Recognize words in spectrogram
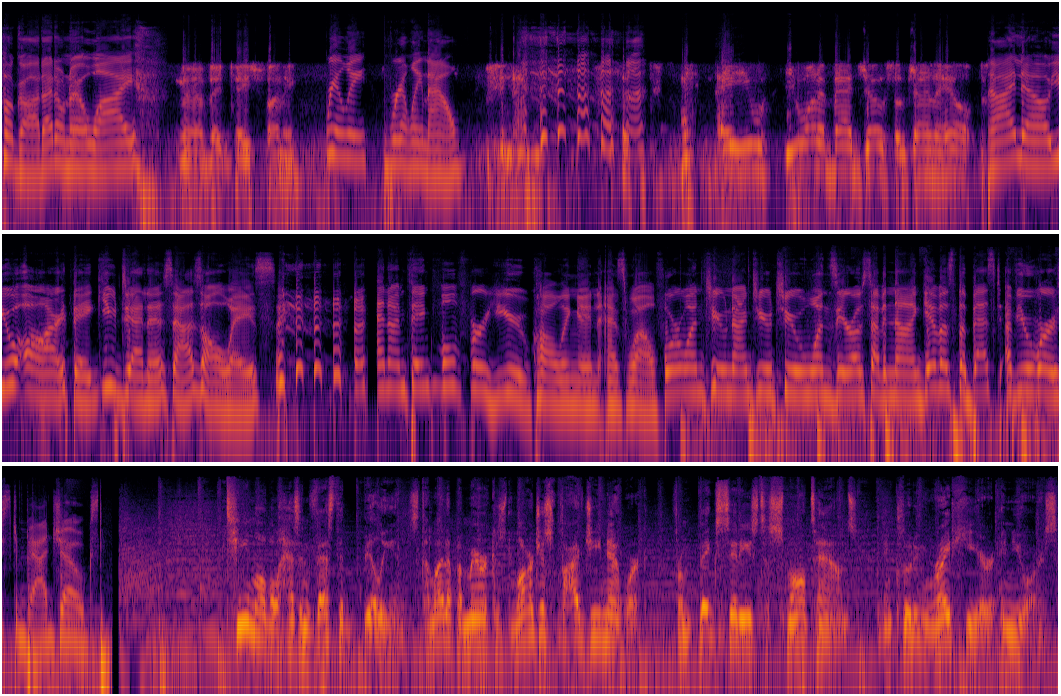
oh, God, I don't know why. Uh, they taste funny. Really? Really now? Hey, you you want a bad jokes? I'm trying to help. I know you are. Thank you, Dennis, as always. and I'm thankful for you calling in as well. 412 922 1079. Give us the best of your worst bad jokes. T-Mobile has invested billions to light up America's largest 5G network from big cities to small towns, including right here in yours.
